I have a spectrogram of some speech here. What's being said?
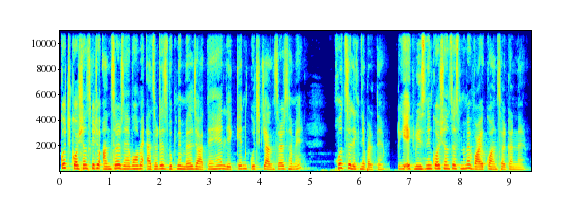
कुछ क्वेश्चंस के जो आंसर्स हैं, वो हमें एज इट इज़ बुक में मिल जाते हैं, लेकिन कुछ के आंसर्स हमें खुद से लिखने पड़ते हैं. तो ये एक रीजनिंग क्वेश्चन है, इसमें हमें वाई को आंसर करना है.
